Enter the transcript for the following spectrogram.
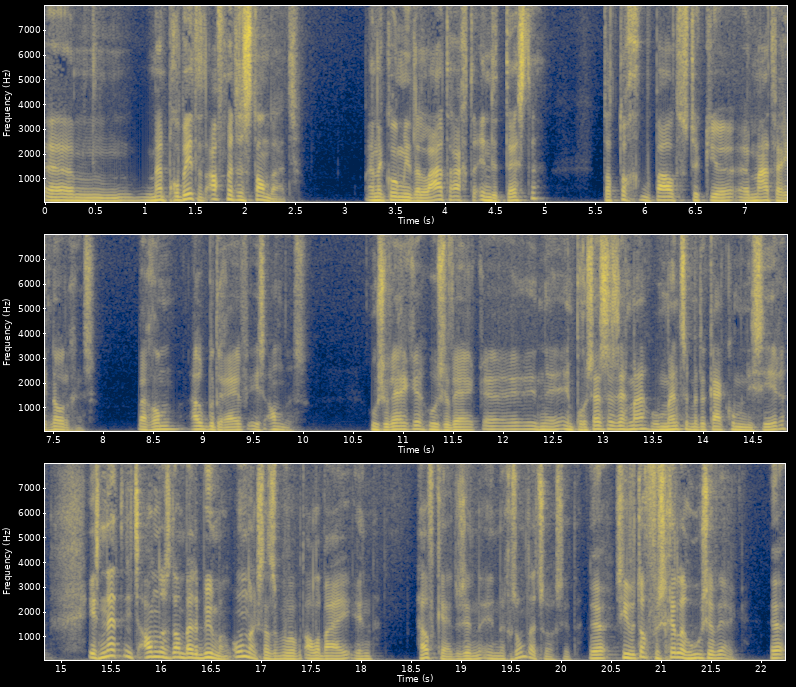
Um, men probeert het af met een standaard. En dan kom je er later achter in de testen dat toch een bepaald stukje uh, maatwerk nodig is. Waarom? Elk bedrijf is anders. Hoe ze werken, hoe ze werken uh, in, in, processen, zeg maar, hoe mensen met elkaar communiceren, is net iets anders dan bij de buurman. Ondanks dat ze bijvoorbeeld allebei in healthcare, dus in, in de gezondheidszorg zitten. Ja. Zien we toch verschillen hoe ze werken. Ja.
